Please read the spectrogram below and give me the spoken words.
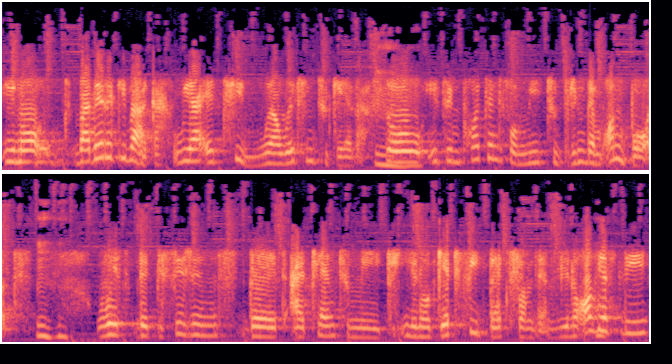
You know, babereki baka, we are a team. We are working together. So it's important for me to bring them on board with the decisions that I plan to make, you know, get feedback from them. You know, obviously,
